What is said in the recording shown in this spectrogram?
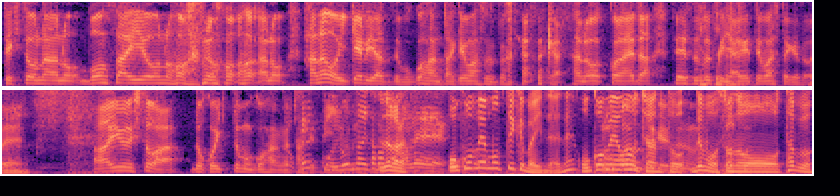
適当な、あの、盆栽用の、あの、あの、花を生けるやつでもご飯炊けますとか、なんか、あの、この間、フェイスブックに上げてましたけど、ええ。ああいう人は、どこ行ってもご飯が炊け結ていいよね、構いろんな人だからお米持っていけばいいんだよね。お米をちゃんと、でもそのそ多分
